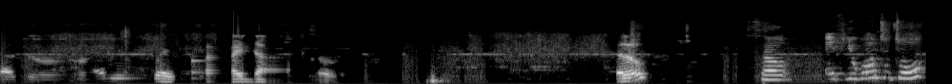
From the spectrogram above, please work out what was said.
So everywhere is quite dark. So, hello? So if you want to talk,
